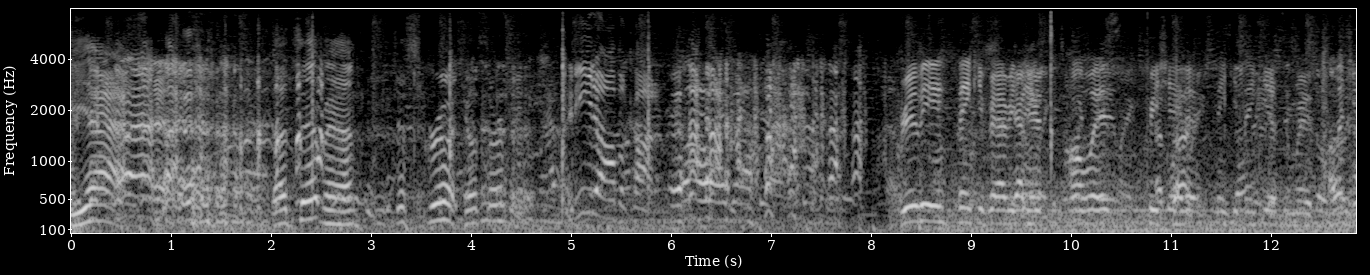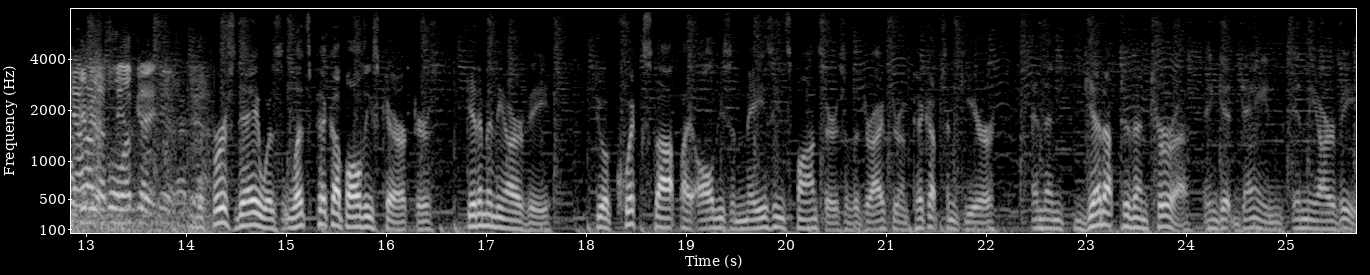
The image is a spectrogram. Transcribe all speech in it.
Yeah. That's it, man. Just screw it. Go surfing. And eat avocado. Oh, Ruby, thank you for everything. Always appreciate it. Thank you, thank you. I'll let you know how full the fins update. The first day was let's pick up all these characters, get them in the RV, do a quick stop by all these amazing sponsors of the drive-through and pick up some gear, and then get up to Ventura and get Dane in the RV.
